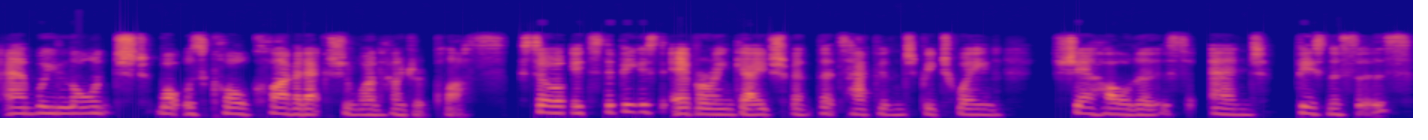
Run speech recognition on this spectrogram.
and we launched what was called Climate Action 100 Plus. So, it's the biggest ever engagement that's happened between shareholders and businesses,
